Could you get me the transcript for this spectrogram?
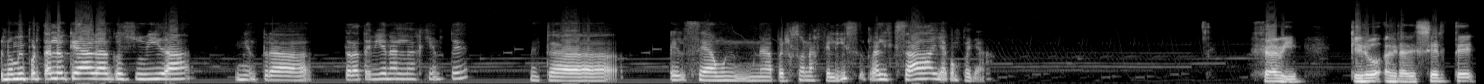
no me importa lo que haga con su vida, mientras trate bien a la gente, mientras él sea una persona feliz, realizada y acompañada. Javi, quiero agradecerte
